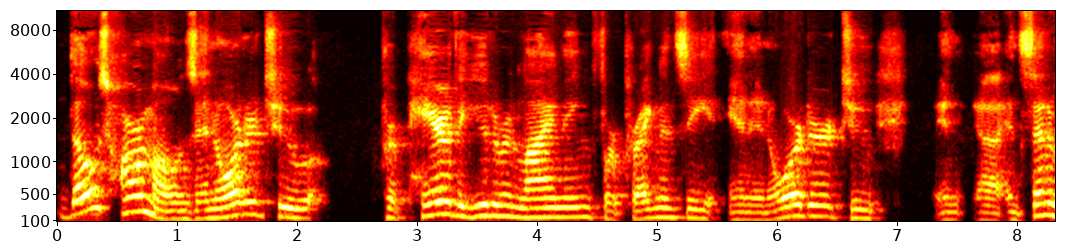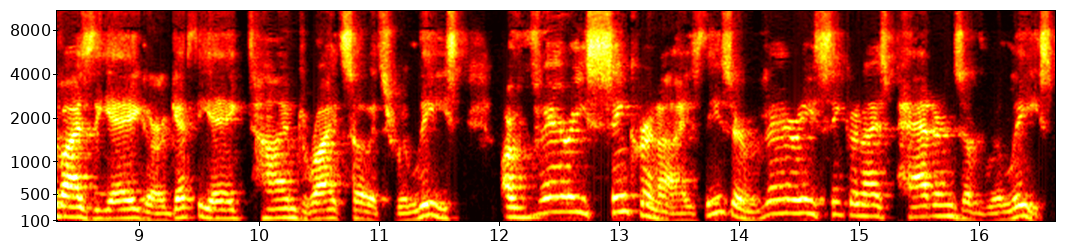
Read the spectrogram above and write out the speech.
those hormones, in order to prepare the uterine lining for pregnancy and in order to in, uh, incentivize the egg or get the egg timed right so it's released are very synchronized. These are very synchronized patterns of release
